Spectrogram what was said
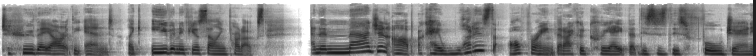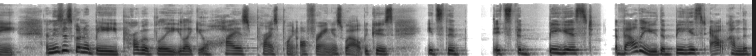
to who they are at the end like even if you're selling products and imagine up, okay, what is the offering that I could create that this is this full journey? And this is going to be probably like your highest price point offering as well, because it's the, it's the biggest value, the biggest outcome, the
